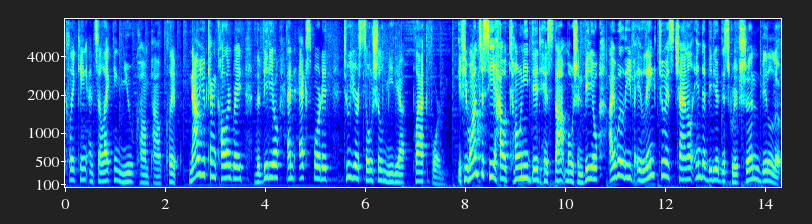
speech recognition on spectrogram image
clicking and selecting new compound clip. Now you can color grade the video and export it to your social media platform. If you want to see how Tony did his stop motion video, I will leave a link to his channel in the video description below.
